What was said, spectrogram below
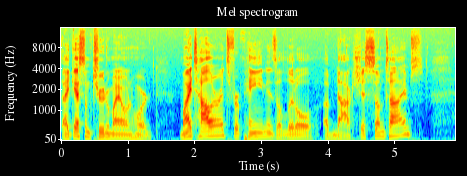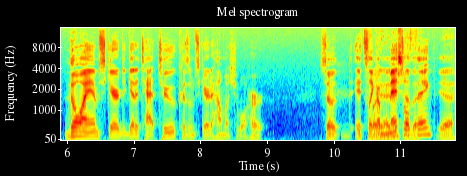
I guess I'm true to my own horn. My tolerance for pain is a little obnoxious sometimes, though I am scared to get a tattoo because I'm scared of how much it will hurt. So it's like Funny, a I just mental had that- thing Yeah,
